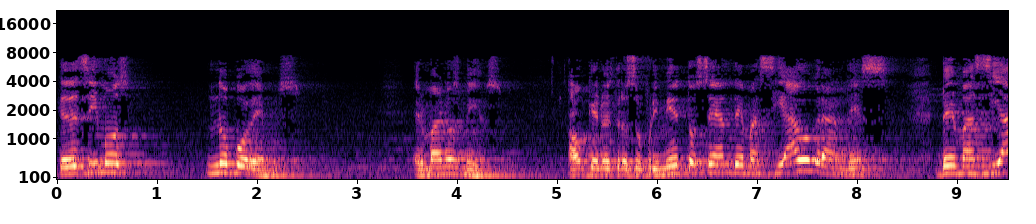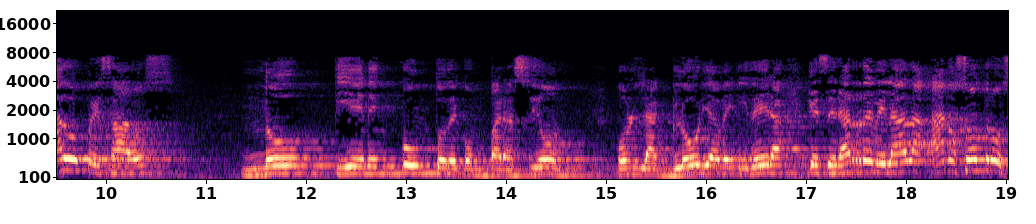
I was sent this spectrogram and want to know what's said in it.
que decimos, no podemos. Hermanos míos, aunque nuestros sufrimientos sean demasiado grandes, demasiado pesados, no tienen punto de comparación con la gloria venidera que será revelada a nosotros,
